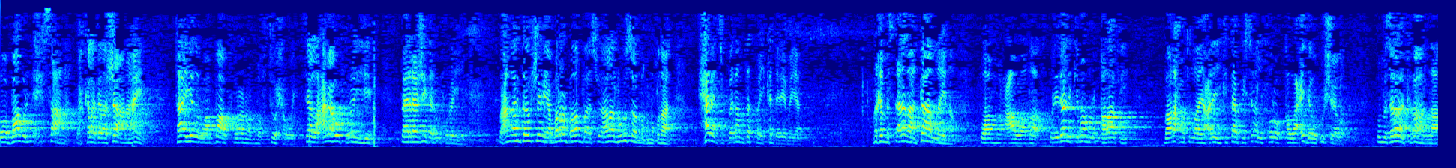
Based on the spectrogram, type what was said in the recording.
oo baabul ixsaan wax kala gadasho aan ahayn. Taa iyadu waa baab furan oo maftuuxa wey sida lacagaha u furan yihiin baa raashinkana u furan yihiin. Waxaan arrintaa usheegayaa marar badan baa su'aalaha nagu soo noqnoqdaan xaraj badan dadku ay ka dareemayaan. Marka mas'aladaan ka hadlayno waa mucaawadaat walidalika imaam alqaraafi baa raxmat ullaahi alayhi kitaabkiisa alfuruq qawaacida uu ku sheego. Uu masaladan kaga hadlaa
